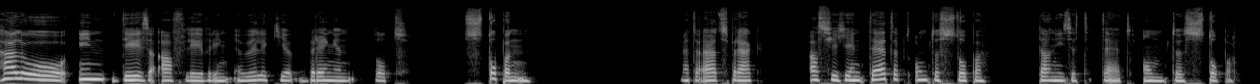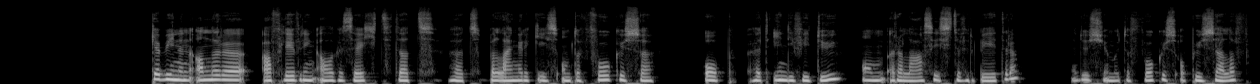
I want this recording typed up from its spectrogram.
Hallo, in deze aflevering wil ik je brengen tot stoppen. Met de uitspraak: Als je geen tijd hebt om te stoppen, dan is het tijd om te stoppen. Ik heb in een andere aflevering al gezegd dat het belangrijk is om te focussen op het individu om relaties te verbeteren. Dus je moet de focus op jezelf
